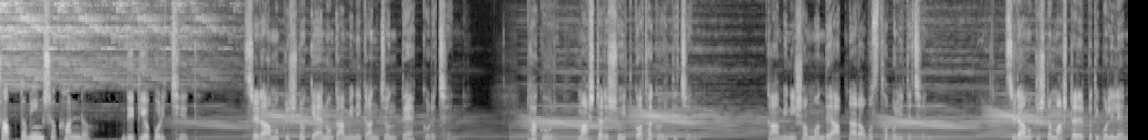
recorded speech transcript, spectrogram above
সপ্তবিংশ খণ্ড। দ্বিতীয় পরিচ্ছেদ। শ্রীরামকৃষ্ণ কেন কামিনী কাঞ্চন ত্যাগ করেছেন? ঠাকুর মাস্টারের সহিত কথা কহিতেছেন। কামিনী সম্বন্ধে আপনার অবস্থা বলিতেছেন। শ্রীরামকৃষ্ণ মাস্টারের প্রতি বলিলেন,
